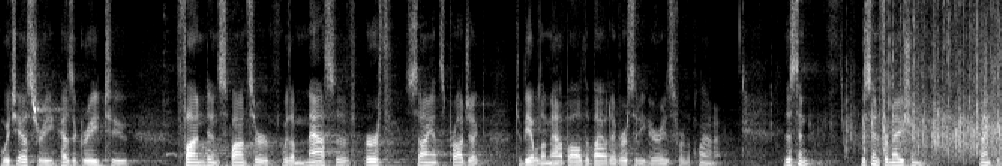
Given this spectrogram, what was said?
which Esri has agreed to fund and sponsor with a massive Earth science project to be able to map all the biodiversity areas for the planet. This, in, this information, thank you.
